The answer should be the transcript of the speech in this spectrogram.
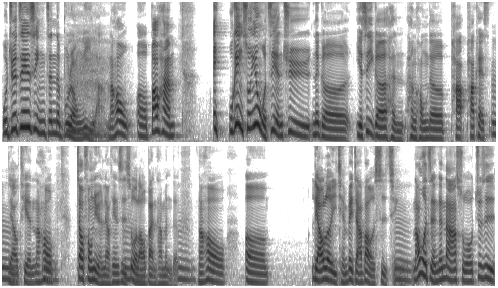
我，我觉得这件事情真的不容易啦。嗯、然后呃，包含哎、欸，我跟你说，因为我之前去那个也是一个很很红的 podcast 聊天，嗯、然后叫疯女人聊天室，嗯、是我老板他们的。嗯、然后呃，聊了以前被家暴的事情，嗯、然后我只能跟大家说，就是。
